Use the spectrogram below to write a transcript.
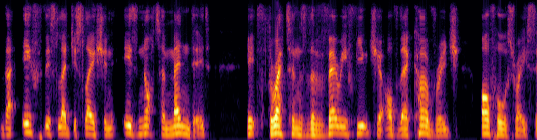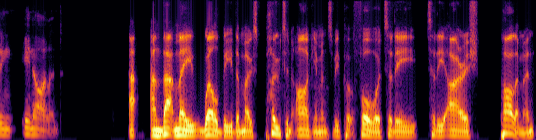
that if this legislation is not amended, it threatens the very future of their coverage of horse racing in Ireland. And that may well be the most potent argument to be put forward to the to the Irish Parliament.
